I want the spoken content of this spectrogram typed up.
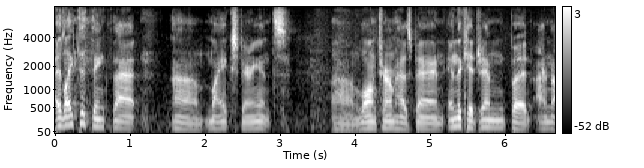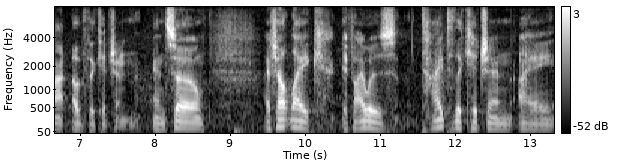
I like to think that um, my experience um, long term has been in the kitchen, but I'm not of the kitchen, and so I felt like if I was tied to the kitchen, I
